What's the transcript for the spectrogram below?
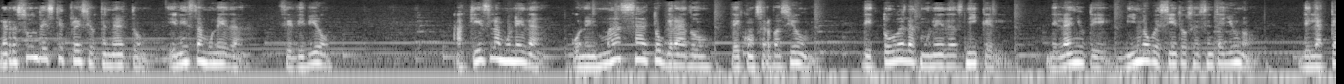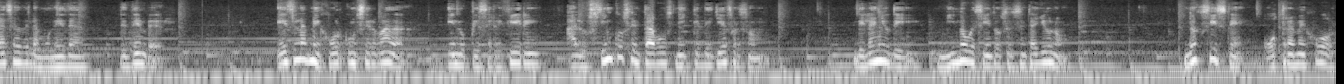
La razón de este precio tan alto en esta moneda se debió a que es la moneda con el más alto grado de conservación de todas las monedas níquel del año de 1961 de la Casa de la Moneda de Denver. Es la mejor conservada en lo que se refiere a los 5 centavos níquel de Jefferson del año de 1961 no existe otra mejor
